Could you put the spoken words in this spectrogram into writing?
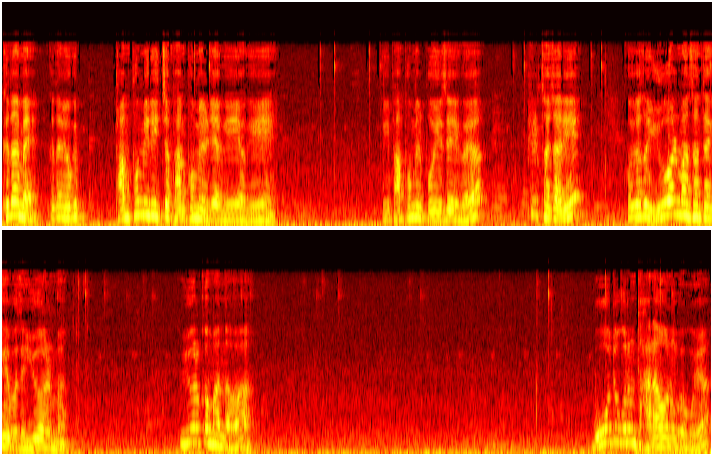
그 다음에 그 다음에 여기 반품일이 있죠? 반품일. 여기 여기. 여기 반품일 보이세요? 이거요? 네. 필터 자리. 거기 가서 6월만 선택해 보세요. 6월만. 6월 것만 나와 모두 그럼 다 나오는 거고요.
